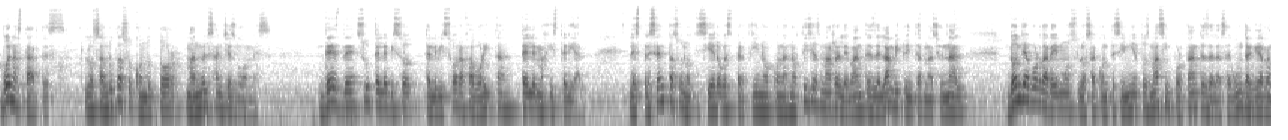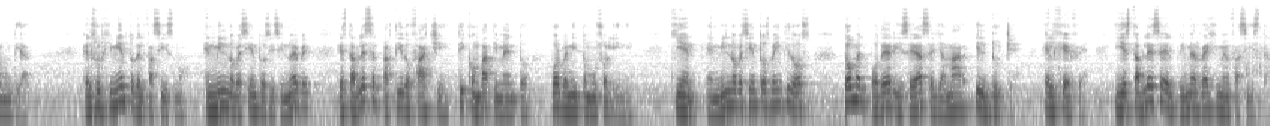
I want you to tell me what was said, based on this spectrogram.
Buenas tardes, los saluda su conductor Manuel Sánchez Gómez, desde su televisora favorita, Telemagisterial. Les presenta su noticiero vespertino con las noticias más relevantes del ámbito internacional, donde abordaremos los acontecimientos más importantes de la Segunda Guerra Mundial. El surgimiento del fascismo, en 1919, establece el partido Facci di Combattimento por Benito Mussolini, quien en 1922 toma el poder y se hace llamar il duce, el jefe, y establece el primer régimen fascista.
